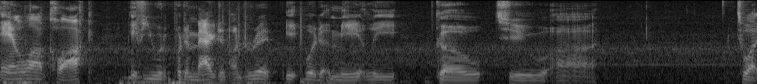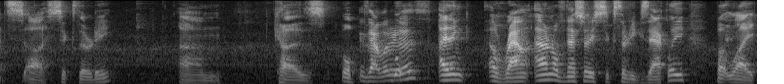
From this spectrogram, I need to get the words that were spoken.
analog clock, if you would put a magnet under it, it would immediately go to uh, to what uh, six thirty. Um, because well, Is that what it well, is? I think around I don't know if necessarily six thirty exactly, but like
